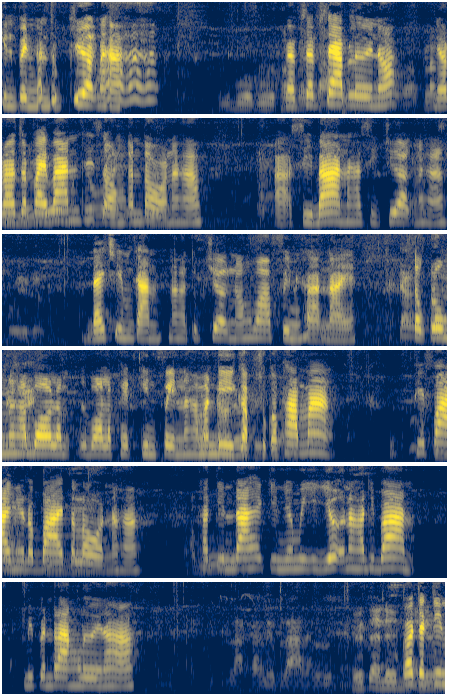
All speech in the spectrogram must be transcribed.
กินเป็นกันทุกเชือกนะคะบัวบัวทำแบบแซ่บๆเลยเนาะเดี๋ยวเราจะไปบ้านที่สองกันต่อนะคะอ่าสี่บ้านนะคะสี่เชือกนะคะ ได้ชิมกันนะคะทุกเชือกเนาะว่าฟินขนาดไหน ตกลงนะคะบอละบอละเพ็ดกินเป็นนะคะ มันดีกับสุขภาพมาก พี่ฝ้ายนี่ระบายตลอดนะคะ ถ้ากินได้ให้กินยังมีอีกเยอะนะคะ ที่บ้านมีเป็นรังเลยนะคะลางการเริ่มลาแล้วเออแต่ลืมก็จะกิน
